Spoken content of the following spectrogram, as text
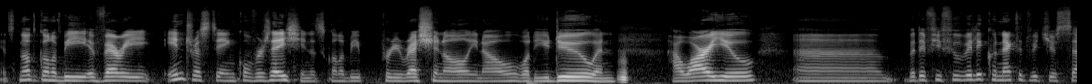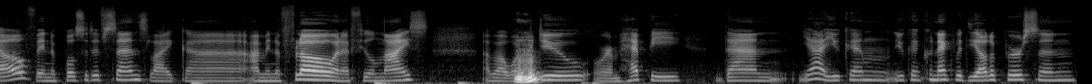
it's not gonna be a very interesting conversation. It's gonna be pretty rational. You know, what do you do and mm how are you? Um, but if you feel really connected with yourself in a positive sense, like uh, I'm in a flow and I feel nice about what mm-hmm. I do or I'm happy, then yeah, you can you can connect with the other person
